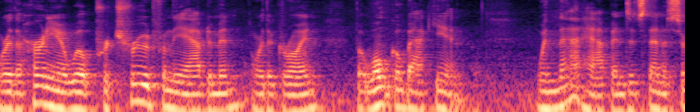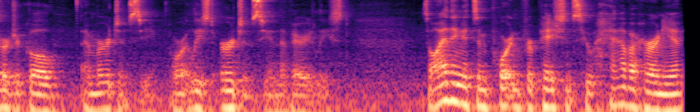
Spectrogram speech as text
where the hernia will protrude from the abdomen or the groin but won't go back in. When that happens, it's then a surgical emergency, or at least urgency in the very least. So I think it's important for patients who have a hernia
